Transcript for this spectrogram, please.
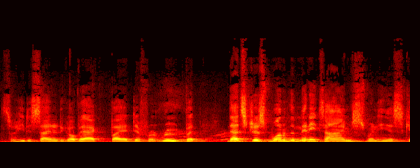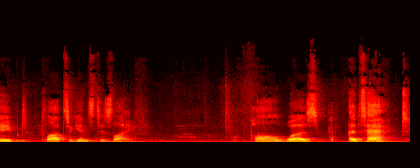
So he decided to go back by a different route. But that's just one of the many times when he escaped plots against his life. Paul was attacked.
